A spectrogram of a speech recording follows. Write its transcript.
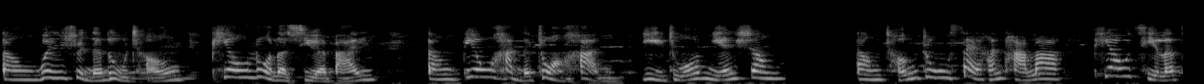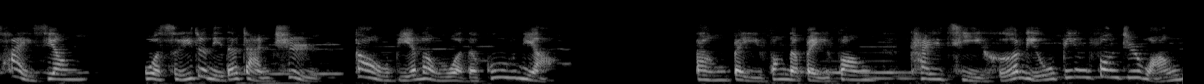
当温顺的路程飘落了雪白，当彪悍的壮汉已着棉裳。当城中塞罕塔拉飘起了菜香，我随着你的展翅告别了我的姑娘。当北方的北方开启河流冰封之王，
